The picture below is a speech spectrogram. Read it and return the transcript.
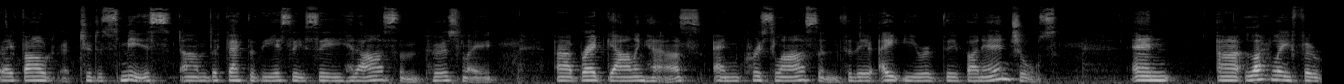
they failed to dismiss um, the fact that the SEC had asked them personally, uh, Brad Garlinghouse and Chris Larsen, for their eight year of their financials. And uh, luckily for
